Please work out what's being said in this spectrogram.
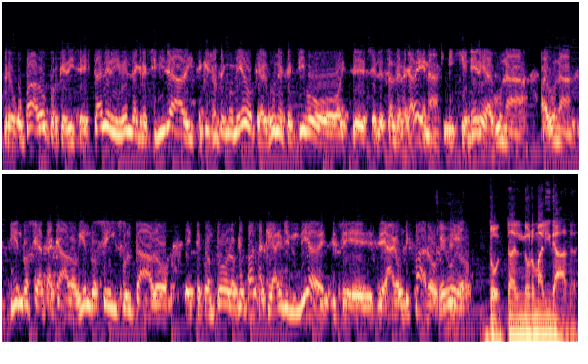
preocupado porque dice, está en el nivel de agresividad, dice que yo tengo miedo que algún efectivo este, se le salte la cadena y genere alguna, alguna, viéndose atacado, viéndose insultado, este, con todo lo que pasa, que alguien un día este, se, haga un disparo. Seguro. Total normalidad.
